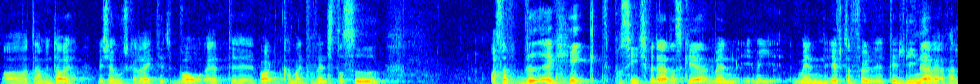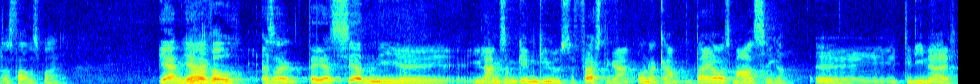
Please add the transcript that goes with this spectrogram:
og Damendøj, hvis jeg husker rigtigt, hvor at øh, bolden kommer ind på venstre side. Og så ved jeg ikke helt præcis, hvad der, er, der sker, men, men efterfølgende, det ligner i hvert fald, der er straffespark. Jamen, jeg, Eller hvad? Altså, da jeg ser den i, øh, i langsom gengivelse første gang under kampen, der er jeg også meget sikker. Øh, det ligner, at,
